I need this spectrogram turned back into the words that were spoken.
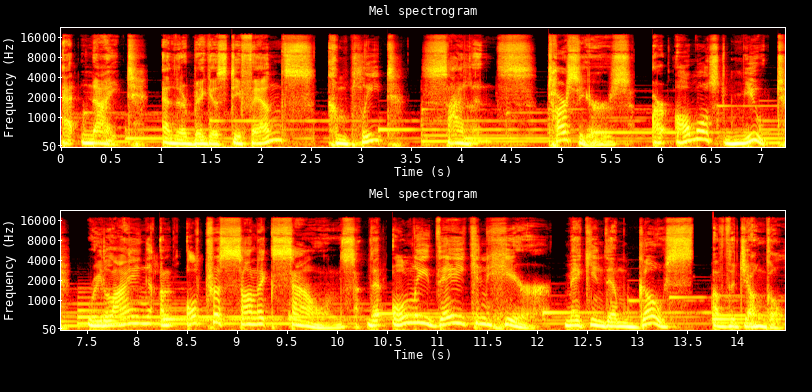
at night. And their biggest defense? Complete silence. Tarsiers are almost mute, relying on ultrasonic sounds that only they can hear, making them ghosts of the jungle.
